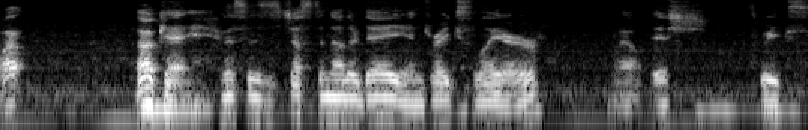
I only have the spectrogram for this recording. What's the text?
Well, okay. This is just another day in Drake's lair. Well, ish. Squeaks.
